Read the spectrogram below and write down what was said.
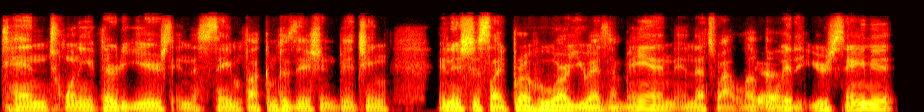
10, 20, 30 years in the same fucking position, bitching. And it's just like, bro, who are you as a man? And that's why I love yeah. the way that you're saying it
